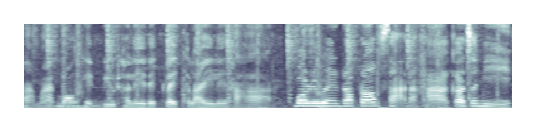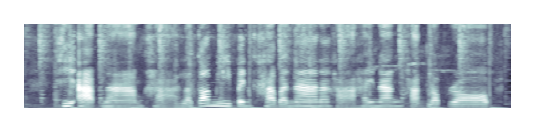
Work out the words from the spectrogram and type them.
สามารถมองเห็นวิวทะเลได้ไกลๆเลยค่ะ บริเวณรอบๆสระนะคะ ก็จะมีที่อาบน้ำค่ะ แล้วก็มีเป็นคาบาน่านะคะ ให้นั่งพักรอบๆ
